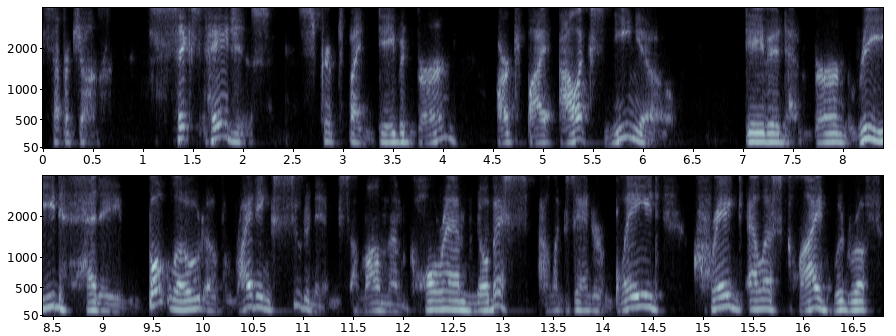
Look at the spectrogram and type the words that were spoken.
separate genre. Six pages. Script by David Vern, art by Alex Nino. David Vern Reed had a boatload of writing pseudonyms, among them Coram Nobis, Alexander Blade, Craig Ellis, Clyde Woodruff,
